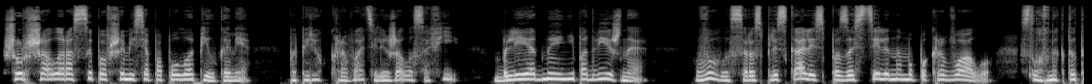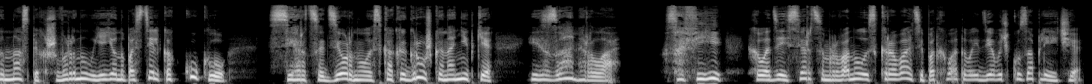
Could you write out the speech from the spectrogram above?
шуршала рассыпавшимися по полу опилками. Поперек кровати лежала Софи, бледная и неподвижная. Волосы расплескались по застеленному покрывалу, словно кто-то наспех швырнул ее на постель, как куклу. Сердце дернулось, как игрушка на нитке, и замерло. Софи, холодея сердцем, рванулась к кровати, подхватывая девочку за плечи.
